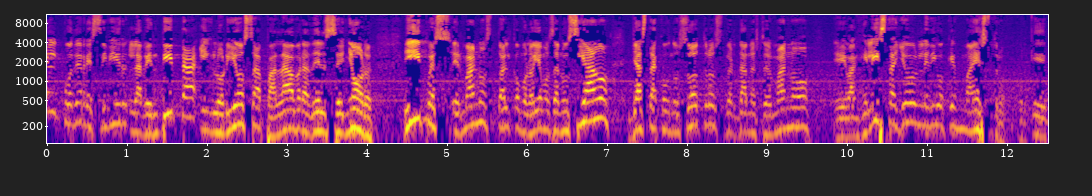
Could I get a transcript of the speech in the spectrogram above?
el poder recibir la bendita y gloriosa palabra del Señor. Y pues, hermanos, tal como lo habíamos anunciado, ya está con nosotros, ¿verdad? Nuestro hermano evangelista, yo le digo que es maestro, porque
